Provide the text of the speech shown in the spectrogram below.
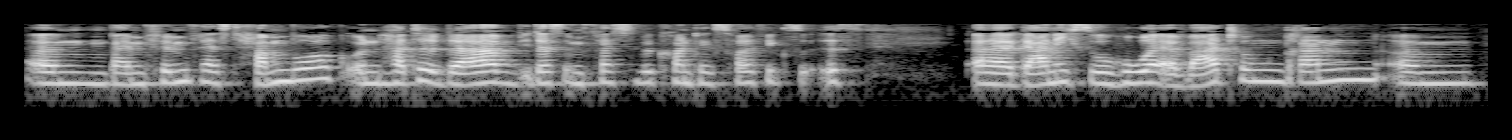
ähm, beim Filmfest Hamburg und hatte da, wie das im Festivalkontext häufig so ist, äh, gar nicht so hohe Erwartungen dran. Ähm,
